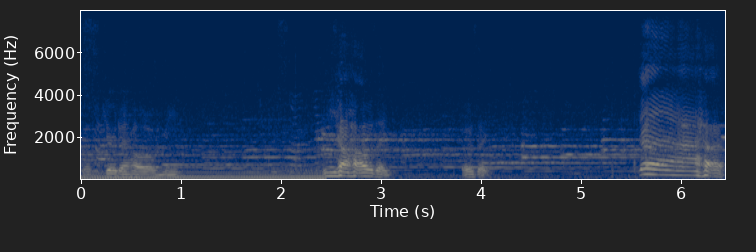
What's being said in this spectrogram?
That scared the hell out of me. Yeah, I was like, I was like, ah!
